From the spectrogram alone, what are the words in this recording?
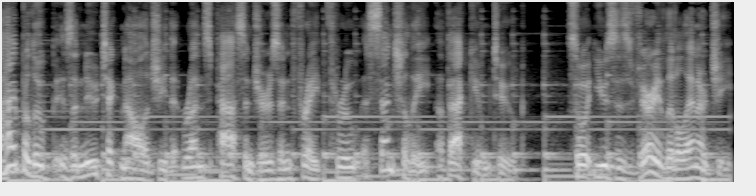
A Hyperloop is a new technology that runs passengers and freight through essentially a vacuum tube, so it uses very little energy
